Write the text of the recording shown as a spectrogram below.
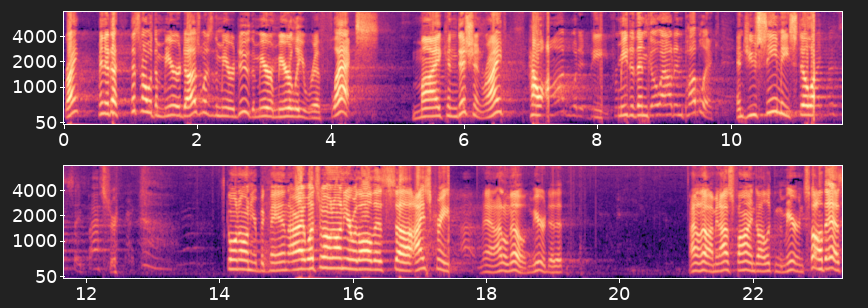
right? I mean, that's not what the mirror does. What does the mirror do? The mirror merely reflects my condition, right? How odd would it be for me to then go out in public and you see me still like this? Say, Pastor, what's going on here, big man? All right, what's going on here with all this uh, ice cream? Man, I don't know. The mirror did it. I don't know. I mean, I was fine until I looked in the mirror and saw this.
